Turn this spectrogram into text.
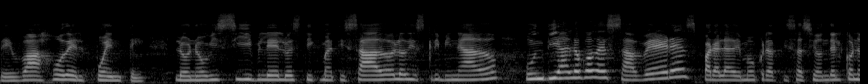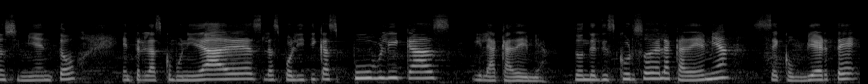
Debajo del Puente. Lo no visible, lo estigmatizado, lo discriminado, un diálogo de saberes para la democratización del conocimiento entre las comunidades, las políticas públicas y la academia donde el discurso de la academia se convierte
